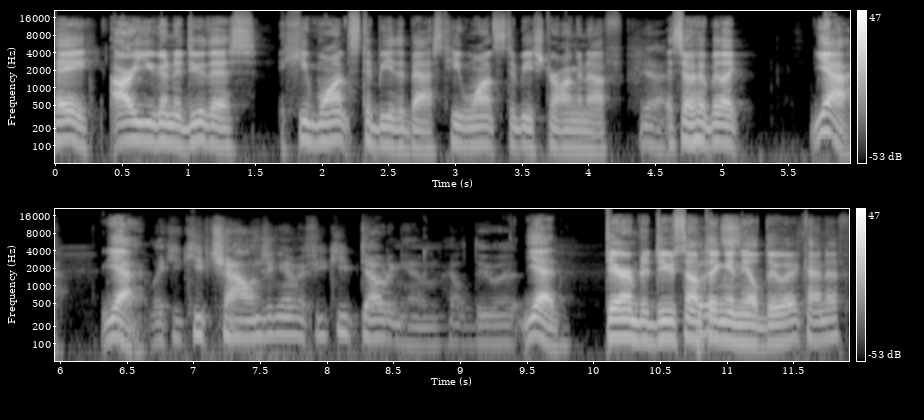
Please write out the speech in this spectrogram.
"Hey, are you going to do this?" He wants to be the best. He wants to be strong enough. yeah And so he'll be like, "Yeah, yeah, like you keep challenging him if you keep doubting him he'll do it yeah." Dare him to do something and he'll do it, kind of.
